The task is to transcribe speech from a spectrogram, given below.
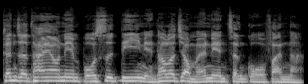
跟着他要念博士第一年，他都叫我们要念曾国藩呐，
